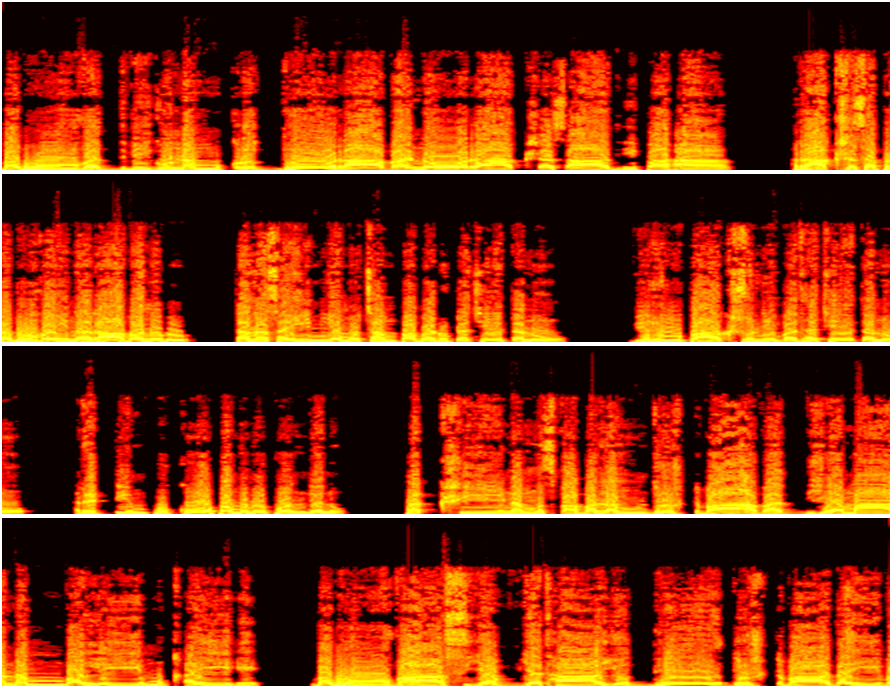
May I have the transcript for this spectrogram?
బభూవద్విగుణం క్రుద్ధో రావణో రాక్షసాధిప. రాక్షస ప్రభువైన రావణుడు తన సైన్యము చంపబడుట చేతను విరూపాక్షుని వధ చేతను రెట్టింపు కోపమును పొందెను. ప్రక్షీణం స్వబలం దృష్ట్వా వధ్యమానం బలీముఖై బభూవాస్య వ్యథా యుద్ధే దృష్ట్వా దైవ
